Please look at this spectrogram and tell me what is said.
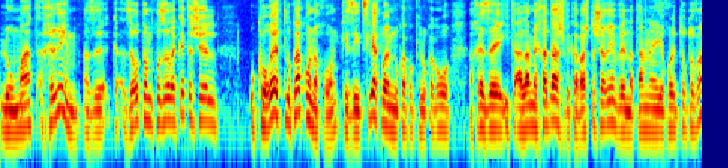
לעומת אחרים. אז זה, זה עוד פעם חוזר לקטע של, הוא קורא את לוקאקו נכון, כי זה הצליח לו עם לוקאקו, כי לוקאקו אחרי זה התעלה מחדש וכבש את השערים ונתן אה, יכולת יותר טובה,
